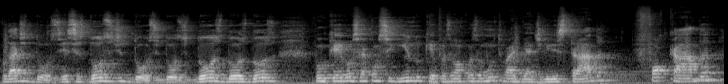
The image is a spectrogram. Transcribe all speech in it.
cuidar de 12. E esses 12 de 12, 12, 12, 12, 12, porque aí você vai conseguindo o quê? Fazer uma coisa muito mais bem administrada, focada,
